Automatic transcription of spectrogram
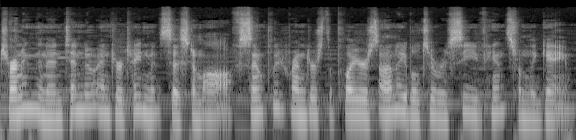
Turning the Nintendo Entertainment System off simply renders the players unable to receive hints from the game,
